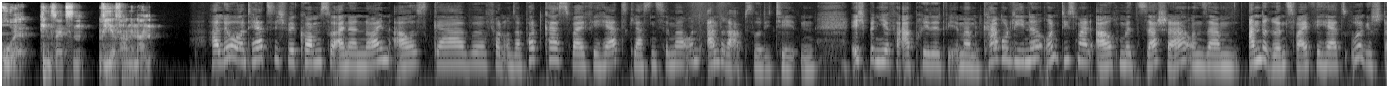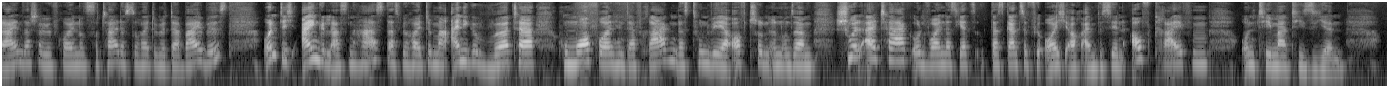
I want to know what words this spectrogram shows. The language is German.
Ruhe, hinsetzen. Wir fangen an. Hallo und herzlich willkommen zu einer neuen Ausgabe von unserem Podcast 24 Herz, Klassenzimmer und andere Absurditäten. Ich bin hier verabredet wie immer mit Caroline und diesmal auch mit Sascha, unserem anderen 24 Herz Urgestein. Sascha, wir freuen uns total, dass du heute mit dabei bist und dich eingelassen hast, dass wir heute mal einige Wörter humorvoll hinterfragen. Das tun wir ja oft schon in unserem Schulalltag und wollen das jetzt das Ganze für euch auch ein bisschen aufgreifen und thematisieren.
